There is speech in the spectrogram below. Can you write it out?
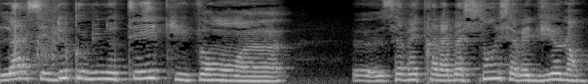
Là, c'est deux communautés qui vont, euh, ça va être à la baston et ça va être violent.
